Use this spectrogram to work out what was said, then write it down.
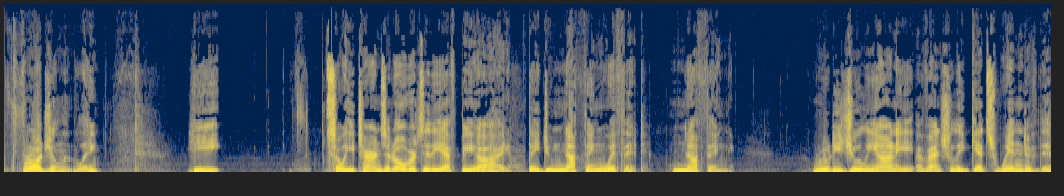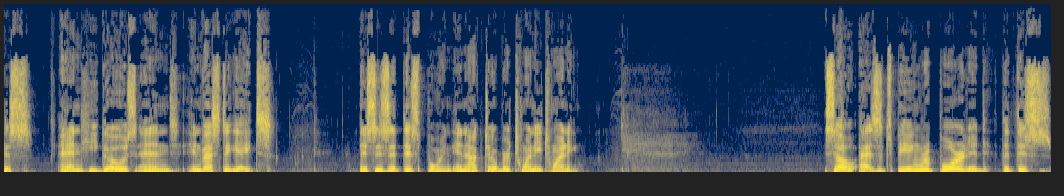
fraudulently. He so he turns it over to the FBI. They do nothing with it. Nothing. Rudy Giuliani eventually gets wind of this and he goes and investigates. This is at this point in October 2020. So, as it's being reported that this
